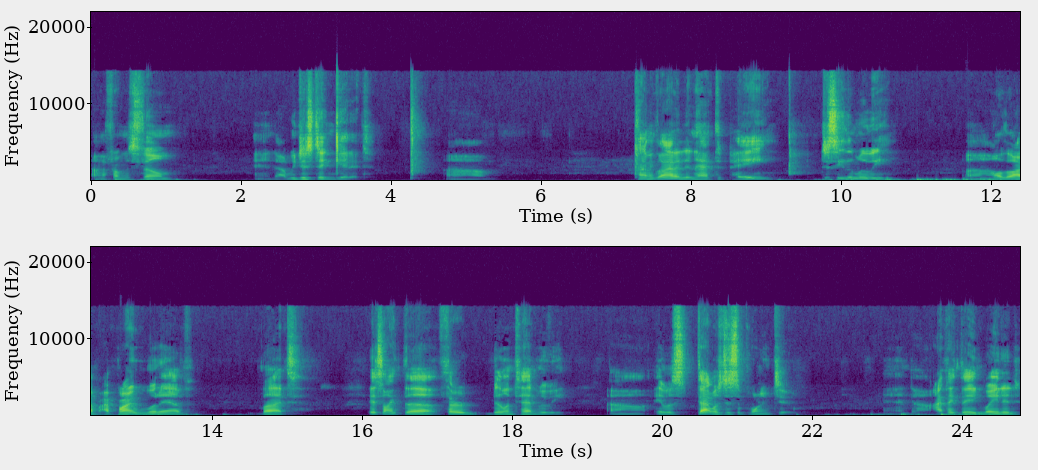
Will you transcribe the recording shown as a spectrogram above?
uh, from this film, and uh, we just didn't get it. Um, kind of glad I didn't have to pay to see the movie, uh, although I, I probably would have, but it's like the third Bill and Ted movie uh, it was that was disappointing too. And uh, I think they waited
